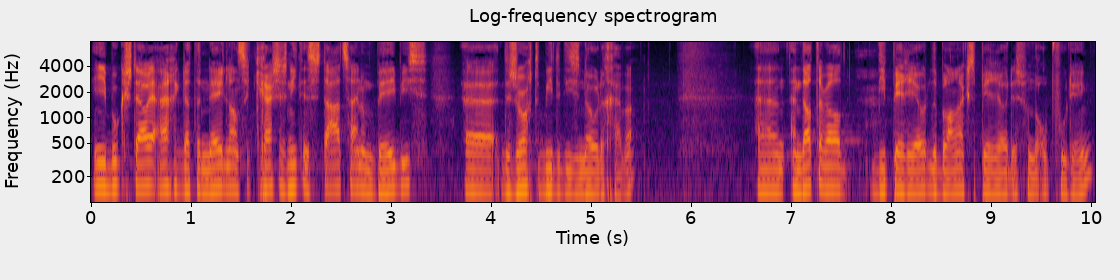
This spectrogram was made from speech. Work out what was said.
in je boek stel je eigenlijk dat de Nederlandse crashes niet in staat zijn om baby's uh, de zorg te bieden die ze nodig hebben. En, en, dat terwijl die periode de belangrijkste periode is van de opvoeding.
